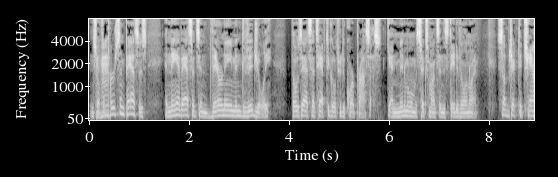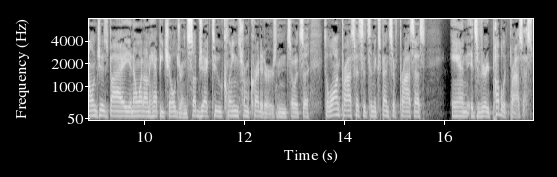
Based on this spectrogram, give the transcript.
And so mm-hmm. if a mm-hmm. person passes and they have assets in their name individually, those assets have to go through the court process. Again, minimum of six months in the state of Illinois. Subject to challenges by, you know what, unhappy children, subject to claims from creditors. And so it's a, it's a long process. It's an expensive process and it's a very public process.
